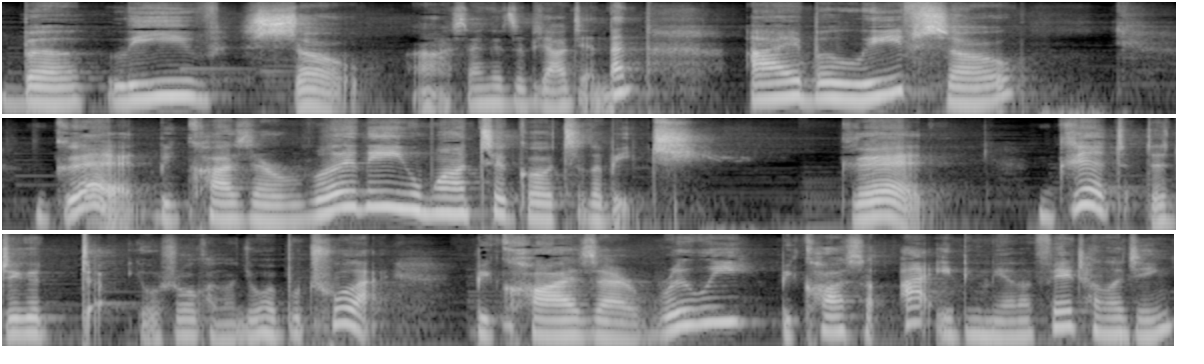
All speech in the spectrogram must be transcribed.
believe so. 啊，三个字比较简单。I believe so. Good, because I really want to go to the beach. Good, good 的这个的有时候可能就会不出来，because I really because I 一定连的非常的紧，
